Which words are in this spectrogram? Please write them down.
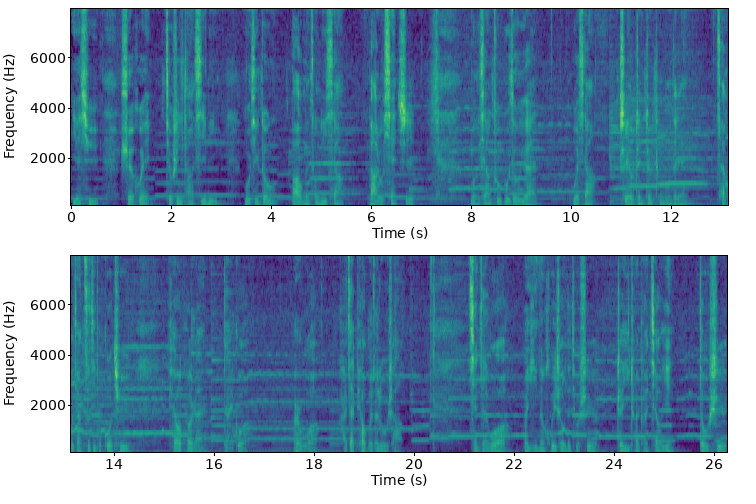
也许，社会就是一场洗礼，无形中把我们从理想拉入现实，梦想逐步走远。我想。只有真正成功的人，才会将自己的过去飘飘然带过，而我还在漂泊的路上。现在我唯一能回首的就是这一串串脚印，都是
